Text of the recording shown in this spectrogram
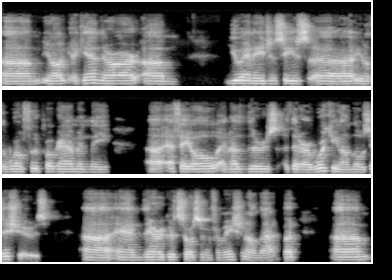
Um, you know, again, there are UN um, agencies, uh, you know, the World Food Program and the uh, FAO and others that are working on those issues uh, and they're a good source of information on that. But um,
